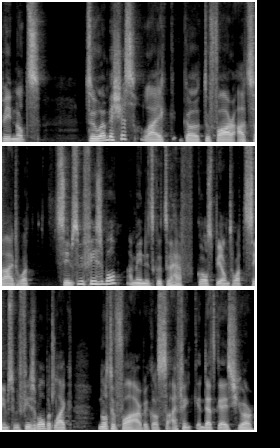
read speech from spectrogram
be not too ambitious. Like go too far outside what seems to be feasible. I mean, it's good to have goals beyond what seems to be feasible, but like not too far because I think in that case you're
